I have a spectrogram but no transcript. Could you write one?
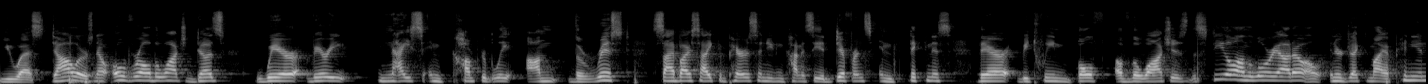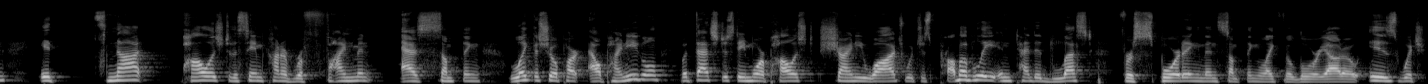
US dollars. Now, overall, the watch does wear very nice and comfortably on the wrist. Side by side comparison, you can kind of see a difference in thickness there between both of the watches. The steel on the Laureato, I'll interject my opinion, it's not polished to the same kind of refinement as something like the Chopard Alpine Eagle, but that's just a more polished, shiny watch, which is probably intended less for sporting than something like the Laureato is, which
